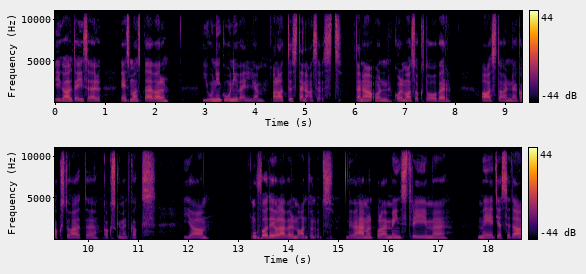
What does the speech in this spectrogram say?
igal teisel esmaspäeval juunikuuni välja, alates tänasest. täna on kolmas oktoober, aasta on kaks tuhat kakskümmend kaks ja ufod ei ole veel maandunud või vähemalt pole mainstream meedia seda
